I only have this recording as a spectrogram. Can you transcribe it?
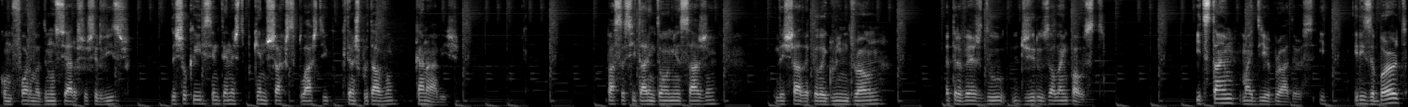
como forma de anunciar os seus serviços, deixou cair centenas de pequenos sacos de plástico que transportavam cannabis. Passo a citar então a mensagem deixada pela Green Drone através do Jerusalem Post. It's time, my dear brothers. It, it is a bird,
